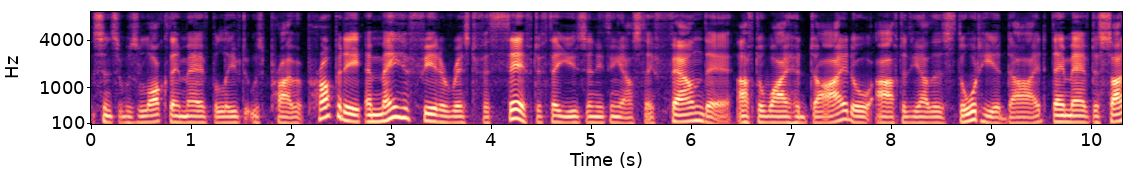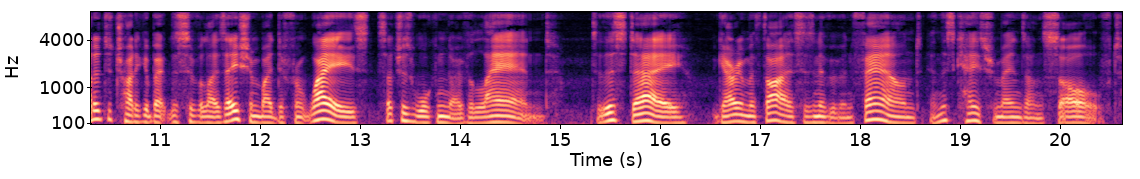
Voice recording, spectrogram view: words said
Since it was locked, they may have believed it was private property and may have feared arrest for theft if they used anything else they found there. After Weiher had died, or after the others thought he had died, they may have decided to try to get back to civilization by different ways, such as walking over land. To this day, Gary Mathias has never been found, and this case remains unsolved.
